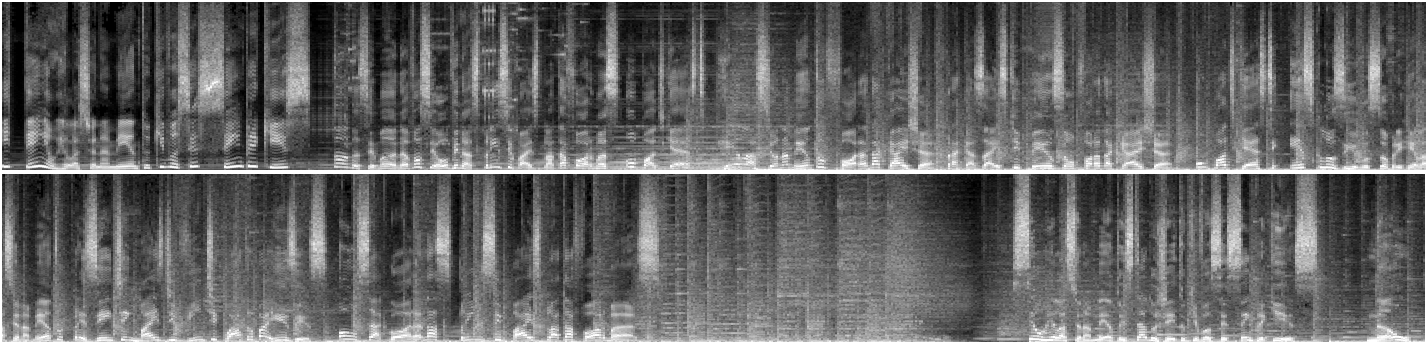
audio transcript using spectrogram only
e tenha o relacionamento que você sempre quis. Toda semana você ouve nas principais plataformas o podcast Relacionamento Fora da Caixa para casais que pensam fora da caixa. Um podcast exclusivo sobre relacionamento presente em mais de 24 países. Ouça agora nas principais plataformas. Seu relacionamento está do jeito que você sempre quis? Não?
